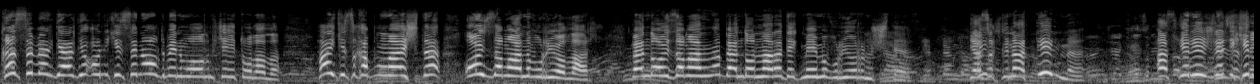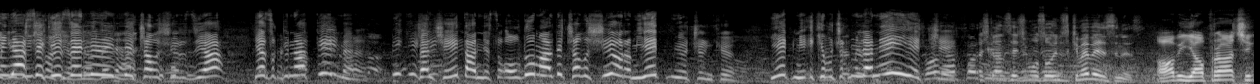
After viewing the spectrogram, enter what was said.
Kaç sefer geldi? 12 sene oldu benim oğlum şehit olalı. Hangisi kapımı açtı? Oy zamanı vuruyorlar. Ben de oy zamanını ben de onlara dekmeğimi vuruyorum işte. Yazık günah değil mi? Askeri ücret 2 milyar 850 ile çalışıyoruz ya. Yazık günah değil mi? Ben şehit annesi olduğum halde çalışıyorum. Yetmiyor çünkü. Yetmiyor. İki buçuk milyar neye yetecek? Başkan seçimi olsa oyunuzu kime verirsiniz? Abi yaprağa çık,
